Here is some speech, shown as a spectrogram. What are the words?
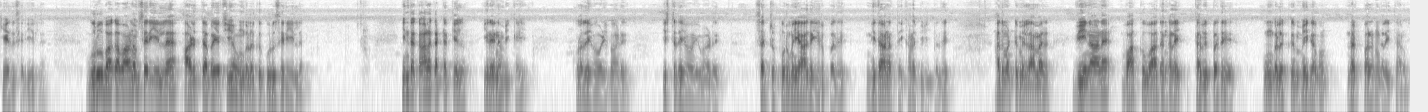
கேது சரியில்லை. குரு பகவானும் சரியில்லை அடுத்த பயிற்சியும் உங்களுக்கு குரு சரியில்லை. இந்த காலகட்டத்தில் இறை நம்பிக்கை குலதெய்வ வழிபாடு இஷ்ட தெய்வ வழிபாடு சற்று பொறுமையாக இருப்பது நிதானத்தை கடைப்பிடிப்பது அது மட்டும் இல்லாமல் வீணான வாக்குவாதங்களை தவிர்ப்பது உங்களுக்கு மிகவும் நற்பலன்களை தரும்.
